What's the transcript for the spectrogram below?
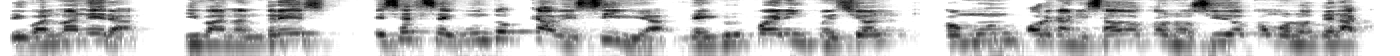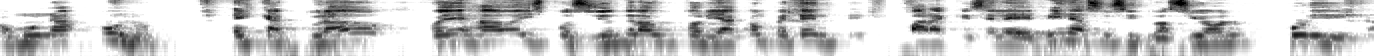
De igual manera, Iván Andrés es el segundo cabecilla del grupo delincuencial común organizado conocido como los de la Comuna 1. El capturado fue dejado a disposición de la autoridad competente para que se le defina su situación jurídica.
